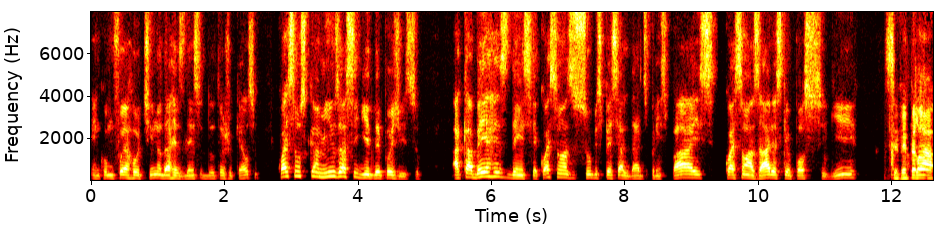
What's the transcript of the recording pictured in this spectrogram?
em como foi a rotina da residência do Dr. Jukelson. Quais são os caminhos a seguir depois disso? Acabei a residência, quais são as subespecialidades principais? Quais são as áreas que eu posso seguir? Você vê pela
